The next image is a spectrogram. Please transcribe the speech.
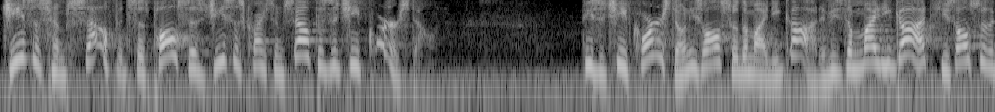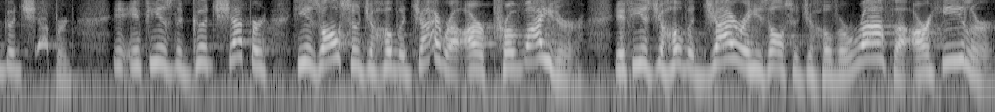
Jesus himself, it says, Paul says Jesus Christ himself is the chief cornerstone. If he's the chief cornerstone, he's also the mighty God. If he's the mighty God, he's also the good shepherd. If he is the good shepherd, he is also Jehovah Jireh, our provider. If he is Jehovah Jireh, he's also Jehovah Rapha, our healer.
